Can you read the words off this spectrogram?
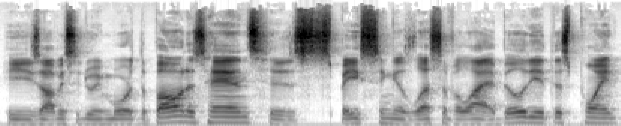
He's obviously doing more with the ball in his hands. His spacing is less of a liability at this point.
